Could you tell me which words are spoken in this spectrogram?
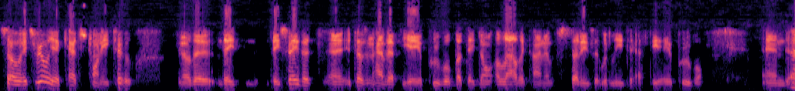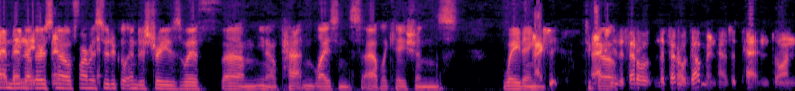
So it's really a catch-22. You know, the, they they say that uh, it doesn't have FDA approval, but they don't allow the kind of studies that would lead to FDA approval. And, uh, And, then you know, there's then- no pharmaceutical industries with, um, you know, patent license applications waiting actually actually go. the federal the federal government has a patent on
